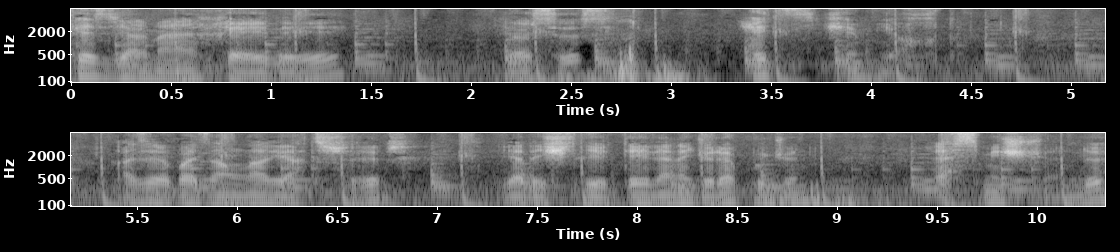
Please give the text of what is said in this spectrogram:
tez gəlməyin xeyri. Görürsüz? Heç kim yoxdur. Azərbaycanlılar yatışır ya da işləyir. Deyilənə görə bu gün rəsmi iş gündür.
